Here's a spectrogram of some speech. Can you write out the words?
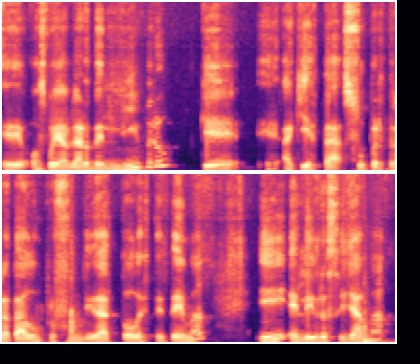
eh, os voy a hablar del libro que aquí está súper tratado en profundidad todo este tema y el libro se llama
